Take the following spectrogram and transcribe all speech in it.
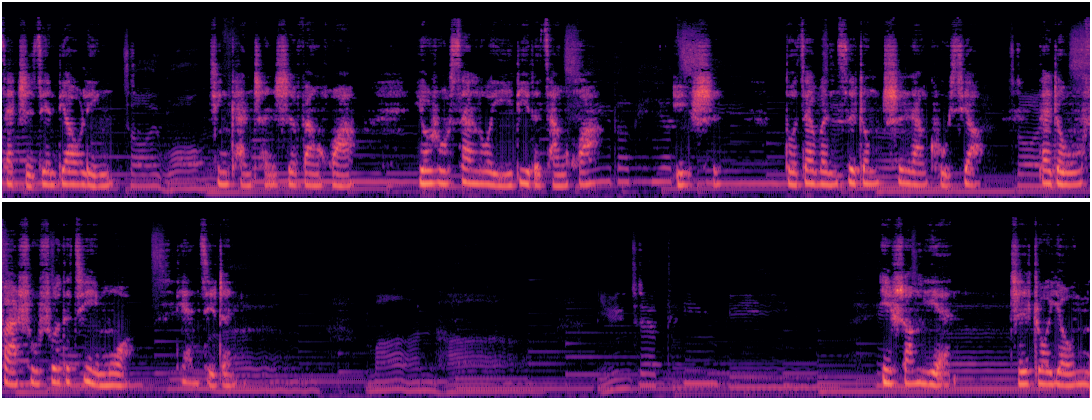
在指尖凋零。静看尘世繁华，犹如散落一地的残花。于是，躲在文字中痴然苦笑，带着无法诉说的寂寞，惦记着你。一双眼执着有你，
